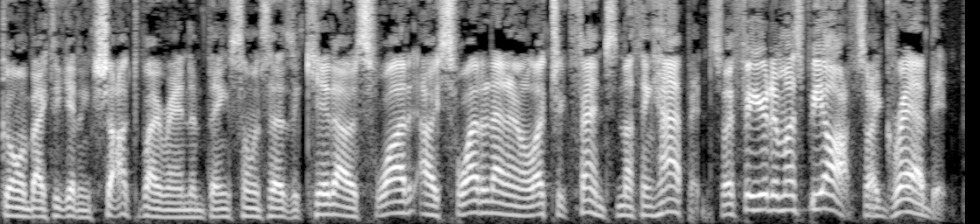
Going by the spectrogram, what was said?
Going back to getting shocked by random things, someone said, as a kid, I was swatted, I swatted at an electric fence. Nothing happened. So I figured it must be off. So I grabbed it.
